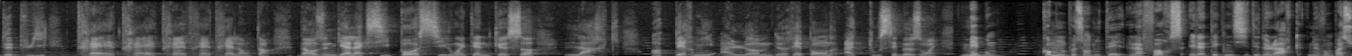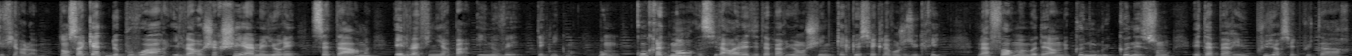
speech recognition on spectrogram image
depuis très, très, très, très, très longtemps. Dans une galaxie pas si lointaine que ça, l'arc a permis à l'homme de répondre à tous ses besoins. Mais bon, comme on peut s'en douter, la force et la technicité de l'arc ne vont pas suffire à l'homme. Dans sa quête de pouvoir, il va rechercher à améliorer cette arme et il va finir par innover techniquement. Bon, concrètement, si l'arbalète est apparue en Chine quelques siècles avant Jésus-Christ, la forme moderne que nous lui connaissons est apparue plusieurs siècles plus tard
